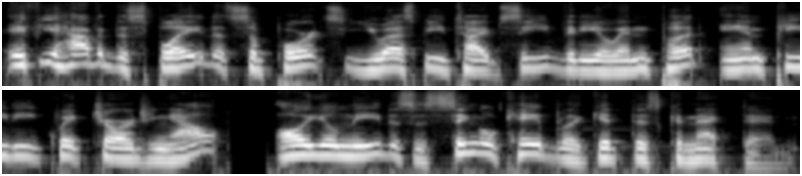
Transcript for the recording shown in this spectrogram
If you have a display that supports USB Type-C video input and PD quick charging out, all you'll need is a single cable to get this connected.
